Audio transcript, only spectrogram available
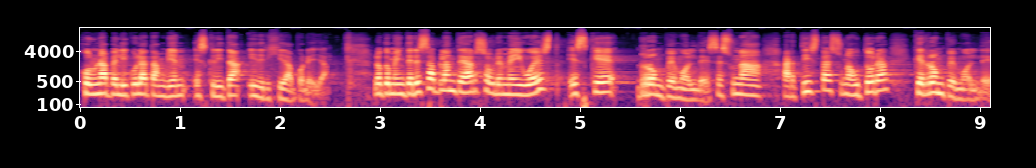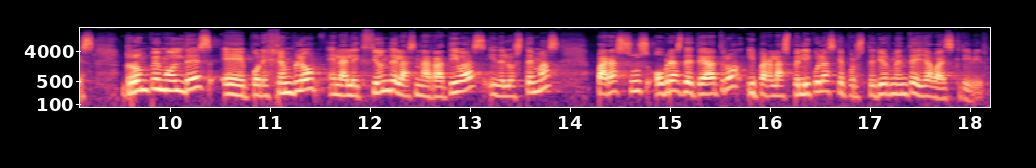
con una película también escrita y dirigida por ella. Lo que me interesa plantear sobre Mae West es que rompe moldes. Es una artista, es una autora que rompe moldes. Rompe moldes, eh, por ejemplo, en la elección de las narrativas y de los temas para sus obras de teatro y para las películas que posteriormente ella va a escribir.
